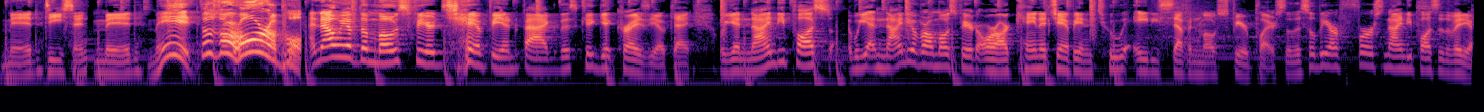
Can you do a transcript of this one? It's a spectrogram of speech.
Mid, decent, mid, mid. Those are horrible. And now we have the most feared champion pack. This could get crazy, okay? We get 90 plus, we get 90 overall most feared or Arcana champion and 287 most feared players. So this will be our first 90 plus of the video.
